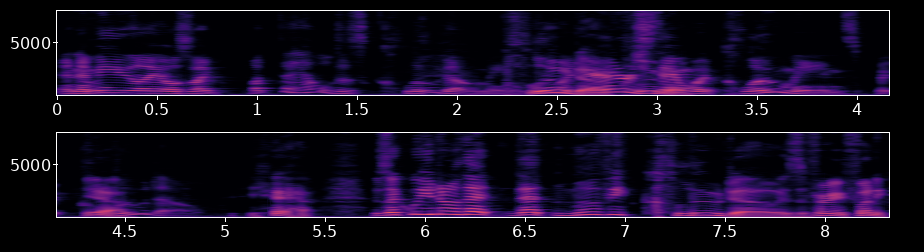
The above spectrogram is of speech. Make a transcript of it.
And immediately I was like, what the hell does Cluedo mean? Cluedo, Like, I understand Cluedo. what clue means, but. Cluedo. Yeah, it was like, well, you know that that movie Cluedo is very funny.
